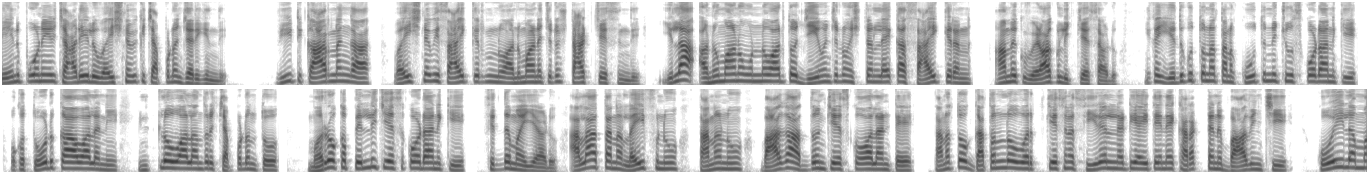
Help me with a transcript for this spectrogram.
లేనిపోని చాడీలు వైష్ణవికి చెప్పడం జరిగింది. వీటి కారణంగా వైష్ణవి సాయి కిరణ్ను అనుమానించడం స్టార్ట్ చేసింది. ఇలా అనుమానం ఉన్నవారితో జీవించడం ఇష్టం లేక సాయి కిరణ్ ఆమెకు విడాకులు ఇచ్చేశాడు. ఇక ఎదుగుతున్న తన కూతుర్ని చూసుకోవడానికి ఒక తోడు కావాలని ఇంట్లో వాళ్ళందరూ చెప్పడంతో మరొక పెళ్ళి చేసుకోవడానికి సిద్ధమయ్యాడు. అలా తన లైఫ్ను తనను బాగా అర్థం చేసుకోవాలంటే తనతో గతంలో వర్క్ చేసిన సీరియల్ నటి అయితేనే కరెక్ట్ అని భావించి కోయిలమ్మ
